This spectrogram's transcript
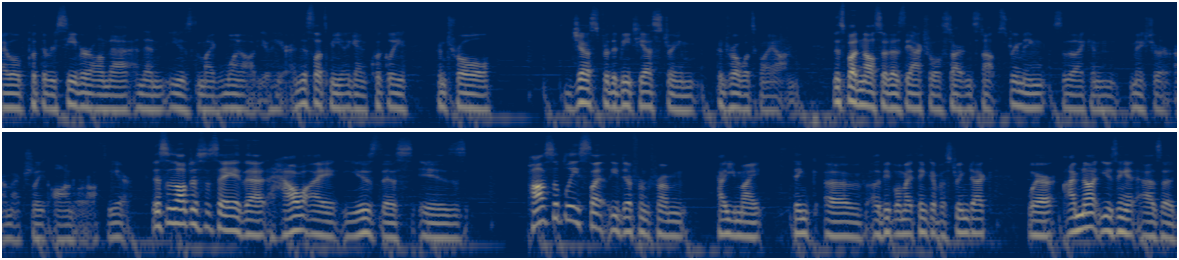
I will put the receiver on that and then use the mic one audio here. And this lets me, again, quickly control just for the BTS stream, control what's going on. This button also does the actual start and stop streaming so that I can make sure I'm actually on or off the air. This is all just to say that how I use this is possibly slightly different from how you might think of, other people might think of a Stream Deck, where I'm not using it as a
